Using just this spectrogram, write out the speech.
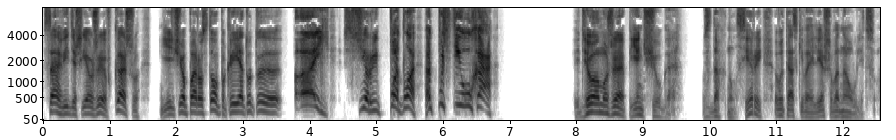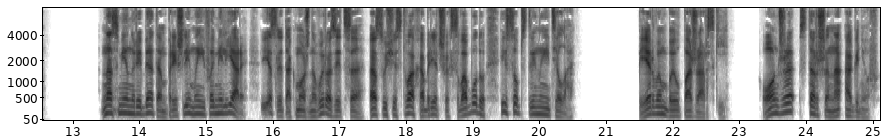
Сам видишь, я уже в кашу. Еще пару стопок, и я тут... Э... Ай, серый падла, отпусти ухо!» «Идем уже, пьянчуга», — вздохнул Серый, вытаскивая Лешего на улицу. На смену ребятам пришли мои фамильяры, если так можно выразиться, о существах, обретших свободу и собственные тела. Первым был Пожарский, он же старшина Огнев.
